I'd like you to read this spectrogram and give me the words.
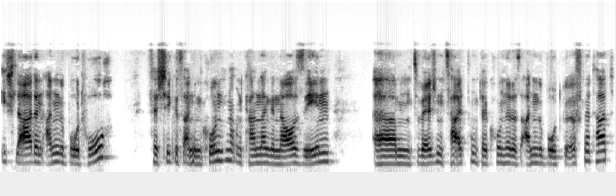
ich lade ein Angebot hoch, verschicke es an den Kunden und kann dann genau sehen, ähm, zu welchem Zeitpunkt der Kunde das Angebot geöffnet hat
